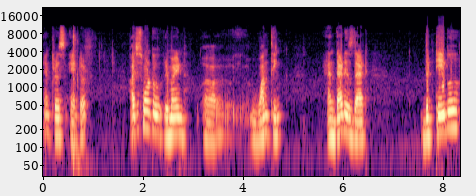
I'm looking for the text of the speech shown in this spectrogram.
and press enter. I just want to remind uh, one thing and that is that the table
